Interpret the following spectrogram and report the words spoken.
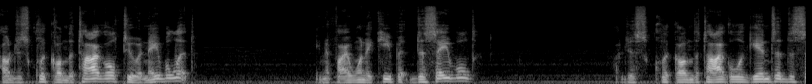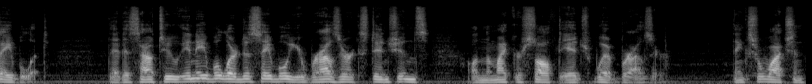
I'll just click on the toggle to enable it. And if I want to keep it disabled, I'll just click on the toggle again to disable it. That is how to enable or disable your browser extensions on the Microsoft Edge web browser. Thanks for watching.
